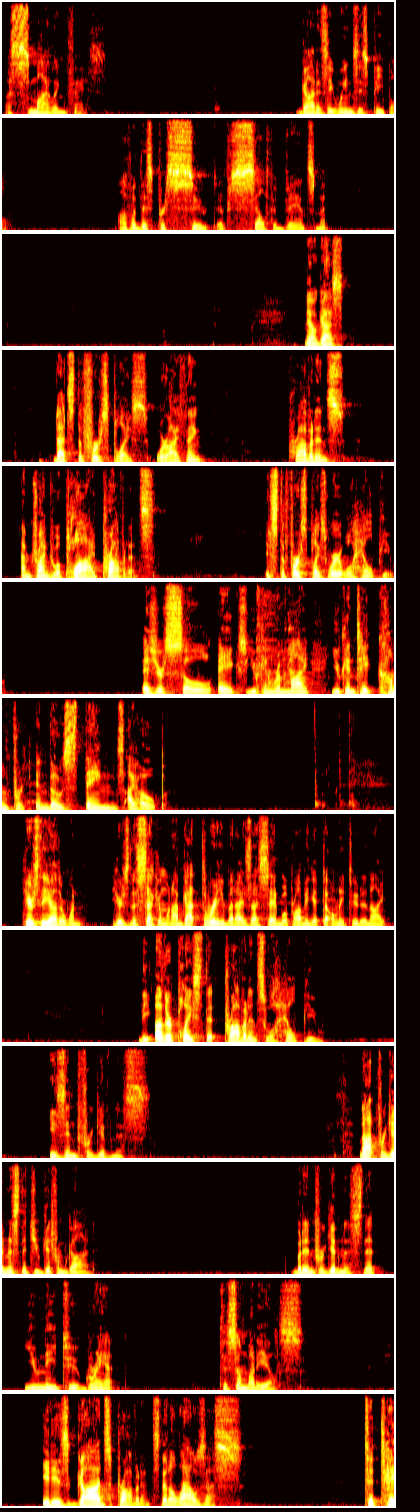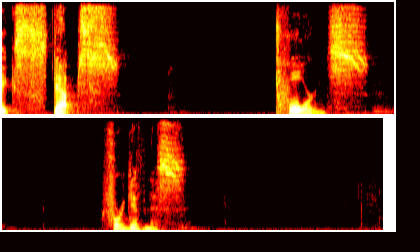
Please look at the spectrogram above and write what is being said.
a smiling face. God, as He weans His people off of this pursuit of self advancement. Now, guys, that's the first place where I think providence, I'm trying to apply providence. It's the first place where it will help you as your soul aches, you can remind, you can take comfort in those things, I hope. Here's the other one. Here's the second one. I've got three, but as I said, we'll probably get to only two tonight. The other place that providence will help you is in forgiveness. Not forgiveness that you get from God, but in forgiveness that you need to grant to somebody else. It is God's providence that allows us to take steps towards forgiveness.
